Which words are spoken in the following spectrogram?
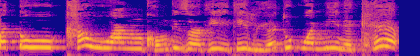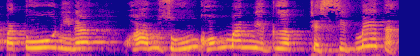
ประตูเข้าวังของกิสราที่ที่เหลือทุกวันนี้เนี่ยแค่ประตูนี่นะ ความสูงของมันเนี่ยเกือบเจ็ดสิบเมตรอะ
